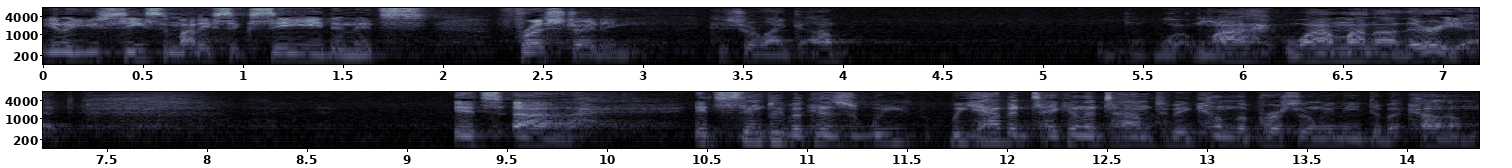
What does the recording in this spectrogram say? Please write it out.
you know you see somebody succeed and it's frustrating because you're like, why why am I not there yet? It's uh, it's simply because we we haven't taken the time to become the person we need to become.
